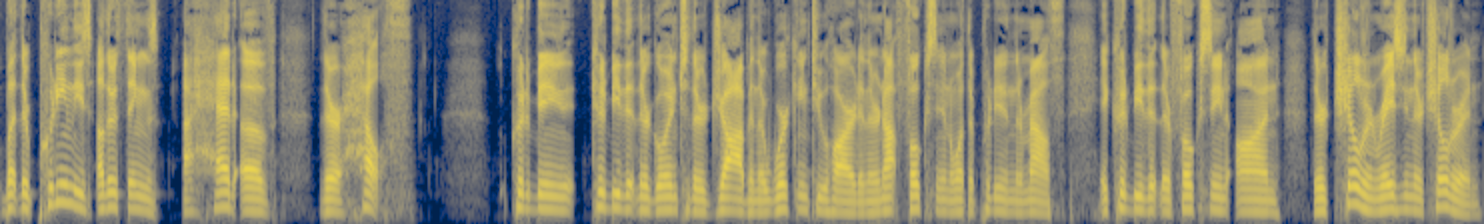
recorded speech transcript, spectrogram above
but they're putting these other things ahead of their health. Could be could be that they're going to their job and they're working too hard and they're not focusing on what they're putting in their mouth. It could be that they're focusing on their children, raising their children.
